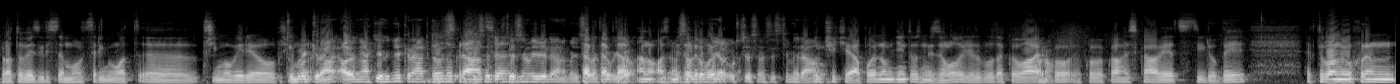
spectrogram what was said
byla to věc, kdy se mohl streamovat uh, přímo video. Přímo... To krát, ale nějaký hodně krátký, bylo to krátce. vteřinový video, nebo tak, tak, tak, ano, a jsem to měl, určitě jsem si s tím hrál. Určitě, a po jednom dní to zmizelo, že to byla taková, jako, jako, taková hezká věc z té doby. Tak to byla mimochodem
